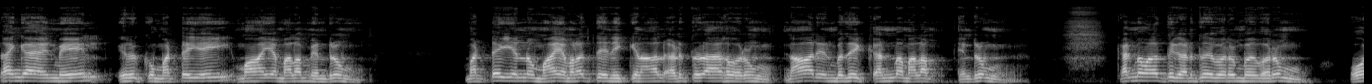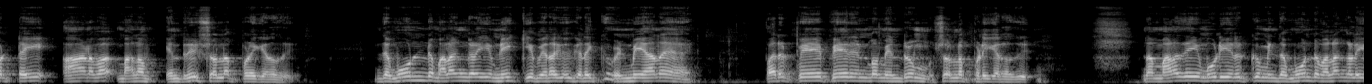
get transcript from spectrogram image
தேங்காயின் மேல் இருக்கும் மட்டையை மாய மலம் என்றும் மட்டை என்னும் மாய மலத்தை நீக்கினால் அடுத்ததாக வரும் நார் என்பது கண்ம மலம் என்றும் கண்ம மலத்துக்கு அடுத்தது வரும் வரும் ஓட்டை ஆணவ மலம் என்று சொல்லப்படுகிறது. இந்த மூன்று மலங்களையும் நீக்கிய பிறகு கிடைக்கும் வெண்மையான பருப்பே பேரின்பம் என்றும் சொல்லப்படுகிறது. நம் மனதை மூடியிருக்கும் இந்த மூன்று மலங்களை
